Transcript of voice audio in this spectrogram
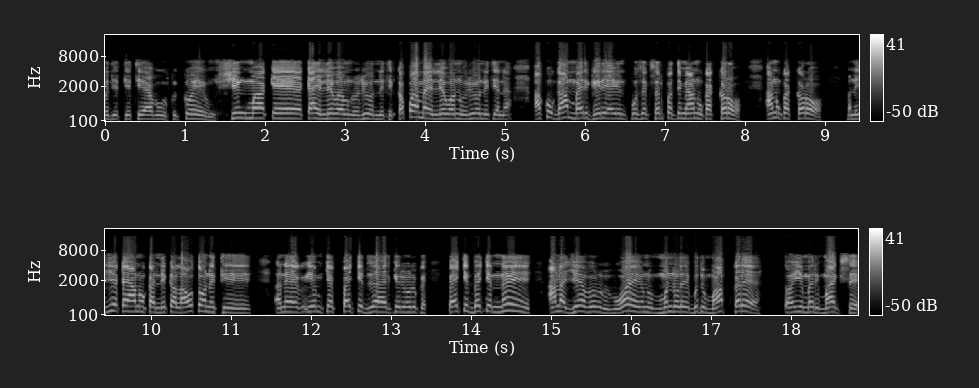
બધી તેથી આવું કોઈ સિંગમાં કે કાંઈ લેવાનું રહ્યો નથી. કપામાં લેવાનું રહ્યો નથી ને આખું ગામ મારી ઘરે આવીને પૂછે સરપંચ, તમે આનું કાંઈક કરો, આનું કાંઈક કરો. મને એ કાંઈ આનો કાંઈ નિકાલ આવતો નથી. અને એમ ક્યાંક પેકેટ જાહેર કર્યું કે પેકેટ બેકેટ નહીં, આના જે હોય એનું મંડળ એ બધું માફ કરે, તો એ મારી માગ છે.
